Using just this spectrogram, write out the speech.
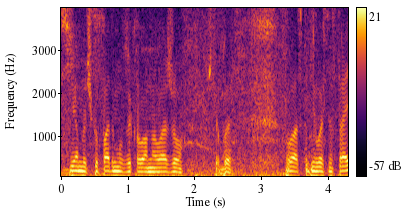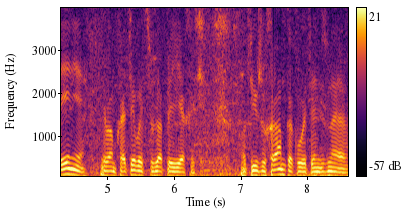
съемочку под музыку вам наложу, чтобы у вас поднялось настроение и вам хотелось сюда приехать. Вот вижу храм какой-то, не знаю,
